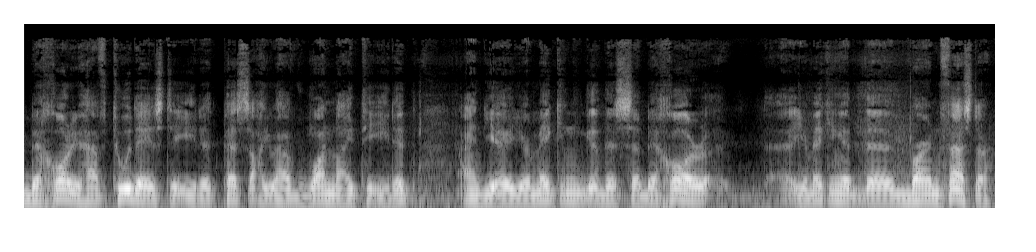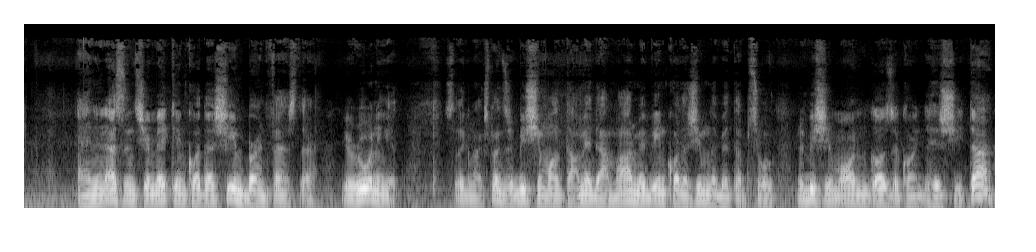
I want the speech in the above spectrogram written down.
bechor you have two days to eat it, Pesach you have one night to eat it, and you're making this uh, bechor, uh, you're making it uh, burn faster, and in essence you're making kodashim burn faster. You're ruining it. So the Gemara explains, Rabbi Shimon Tamed Amar Mebin Kodashim Lebet Absul. Rabbi Shimon goes according to his shita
